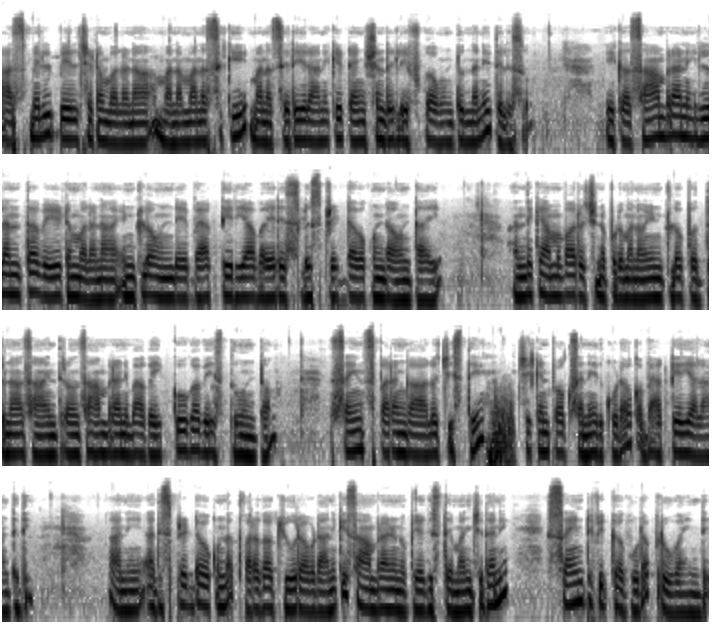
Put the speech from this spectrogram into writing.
ఆ స్మెల్ పీల్చడం వలన మన మనసుకి మన శరీరానికి టెన్షన్ రిలీఫ్గా ఉంటుందని తెలుసు. ఇక సాంబ్రాని ఇల్లంతా వేయటం వలన ఇంట్లో ఉండే బ్యాక్టీరియా వైరస్లు స్ప్రెడ్ అవ్వకుండా ఉంటాయి. అందుకే అమ్మవారు వచ్చినప్పుడు మనం ఇంట్లో పొద్దున సాయంత్రం సాంబ్రాని బాగా ఎక్కువగా వేస్తూ ఉంటాం. సైన్స్ పరంగా ఆలోచిస్తే చికెన్ పాక్స్ అనేది కూడా ఒక బ్యాక్టీరియా లాంటిది. అని అది స్ప్రెడ్ అవ్వకుండా త్వరగా క్యూర్ అవ్వడానికి సాంబ్రాణిని ఉపయోగిస్తే మంచిదని సైంటిఫిక్గా కూడా ప్రూవ్ అయింది.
